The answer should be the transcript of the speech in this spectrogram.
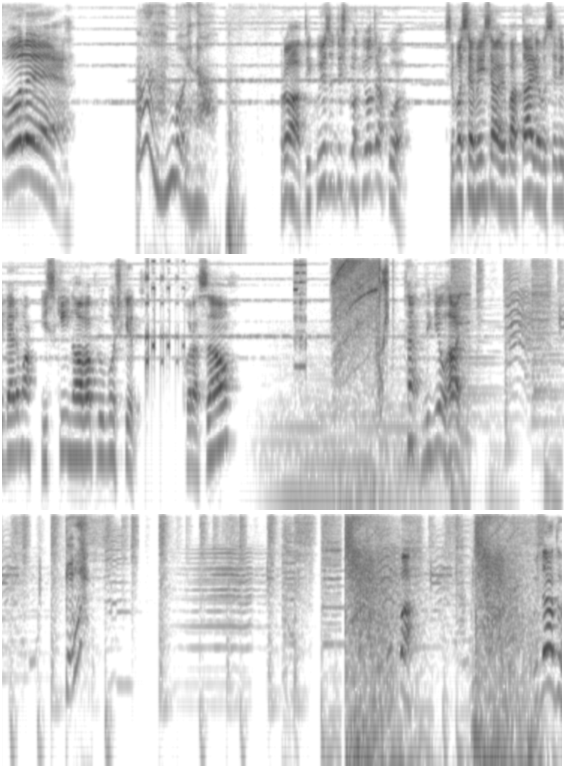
Olé! Ah, bueno. Pronto, e com isso desbloqueou outra cor. Se você vence a batalha, você libera uma skin nova pro mosquito. Coração. Liguei o rádio. ¿Qué? Opa! Cuidado!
